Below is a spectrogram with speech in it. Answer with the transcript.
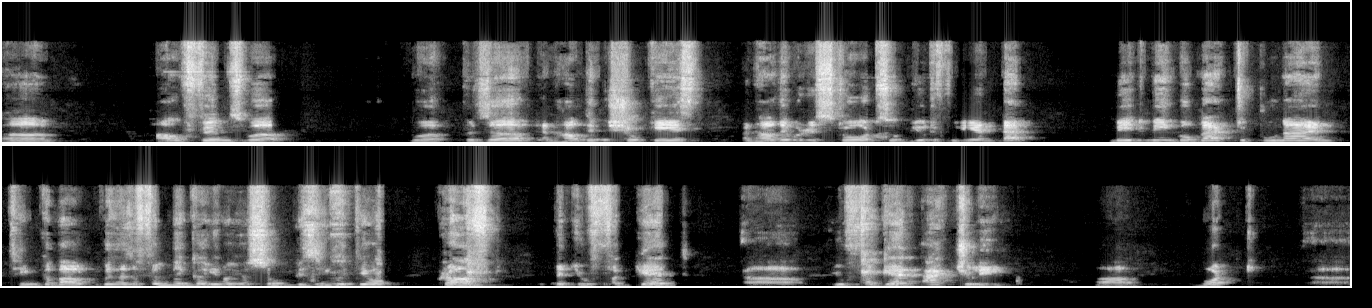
um, how films were were preserved and how they were showcased and how they were restored so beautifully. And that made me go back to Pune and think about because as a filmmaker, you know, you're so busy with your craft that you forget uh, you forget actually uh, what uh,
